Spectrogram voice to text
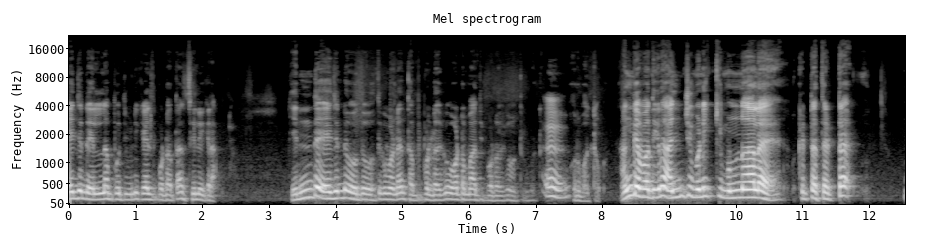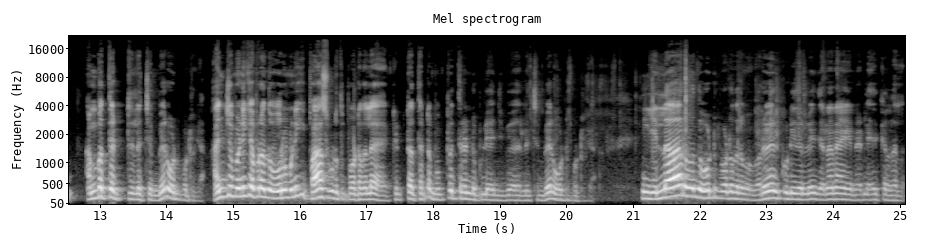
ஏஜென்ட் எல்லாம் பூர்த்தி பண்ணி கையெழுத்து போட்டால் தான் சீல் வைக்கிறான். எந்த ஏஜென்ட்டும் ஒத்து ஒத்துக்க மாட்டேன். தப்பு பண்ணுறதுக்கு ஓட்டை மாற்றி போடுறதுக்கு ஒத்துக்க மாட்டேன். ஒரு பக்கம். அங்கே பார்த்தீங்கன்னா அஞ்சு மணிக்கு முன்னால் கிட்டத்தட்ட ஐம்பத்தெட்டு லட்சம் பேர் ஓட்டு போட்டிருக்காங்க. அஞ்சு மணிக்கு அப்புறம் அந்த ஒரு மணிக்கு பாஸ் கொடுத்து போட்டதில் கிட்டத்தட்ட முப்பத்தி ரெண்டு புள்ளி அஞ்சு பே- லட்சம் பேர் ஓட்டு போட்டிருக்காங்க. நீங்கள் எல்லாரும் வந்து ஓட்டு போடுறது நம்ம வரவேற்கக்கூடியதில்லையும் ஜனநாயக நாட்டில் இருக்கிறதில்ல.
